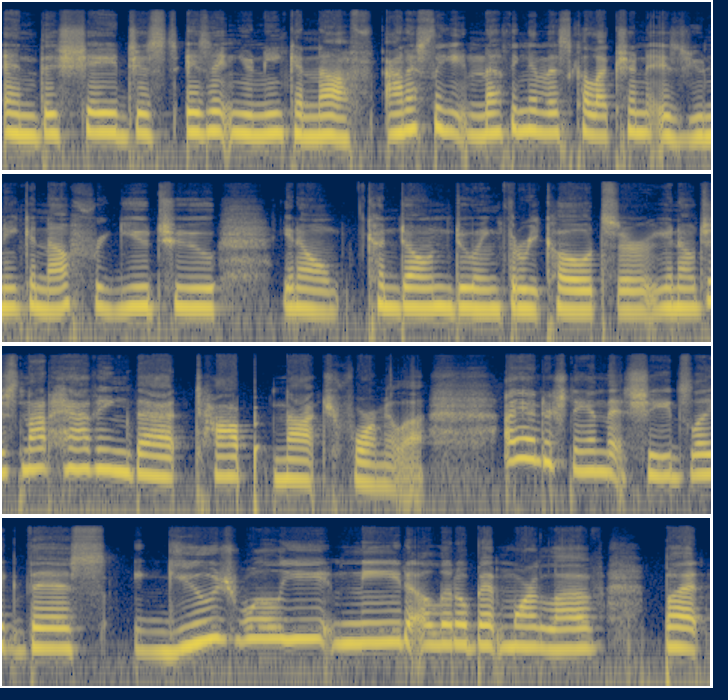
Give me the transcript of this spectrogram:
and this shade just isn't unique enough. Honestly, nothing in this collection is unique enough for you to, you know, condone doing three coats or, you know, just not having that top notch formula. I understand that shades like this usually need a little bit more love, but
